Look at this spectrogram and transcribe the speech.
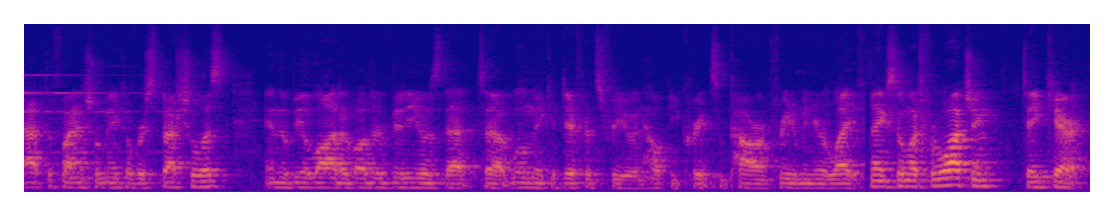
at the Financial Makeover Specialist, and there'll be a lot of other videos that uh, will make a difference for you and help you create some power and freedom in your life. Thanks so much for watching. Take care.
